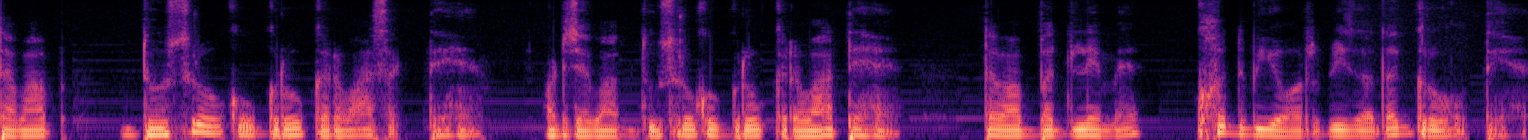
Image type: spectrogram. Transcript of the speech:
तब आप दूसरों को ग्रो करवा सकते हैं। और जब आप दूसरों को ग्रो करवाते हैं तब आप बदले में खुद भी और भी ज़्यादा ग्रो होते हैं।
